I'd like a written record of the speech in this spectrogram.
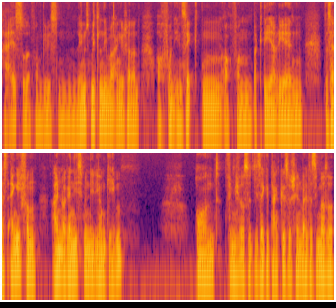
Reis oder von gewissen Lebensmitteln, die man angeschaut hat, auch von Insekten, auch von Bakterien. Das heißt eigentlich von allen Organismen, die dich umgeben. Und für mich war so dieser Gedanke so schön, weil das immer so,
